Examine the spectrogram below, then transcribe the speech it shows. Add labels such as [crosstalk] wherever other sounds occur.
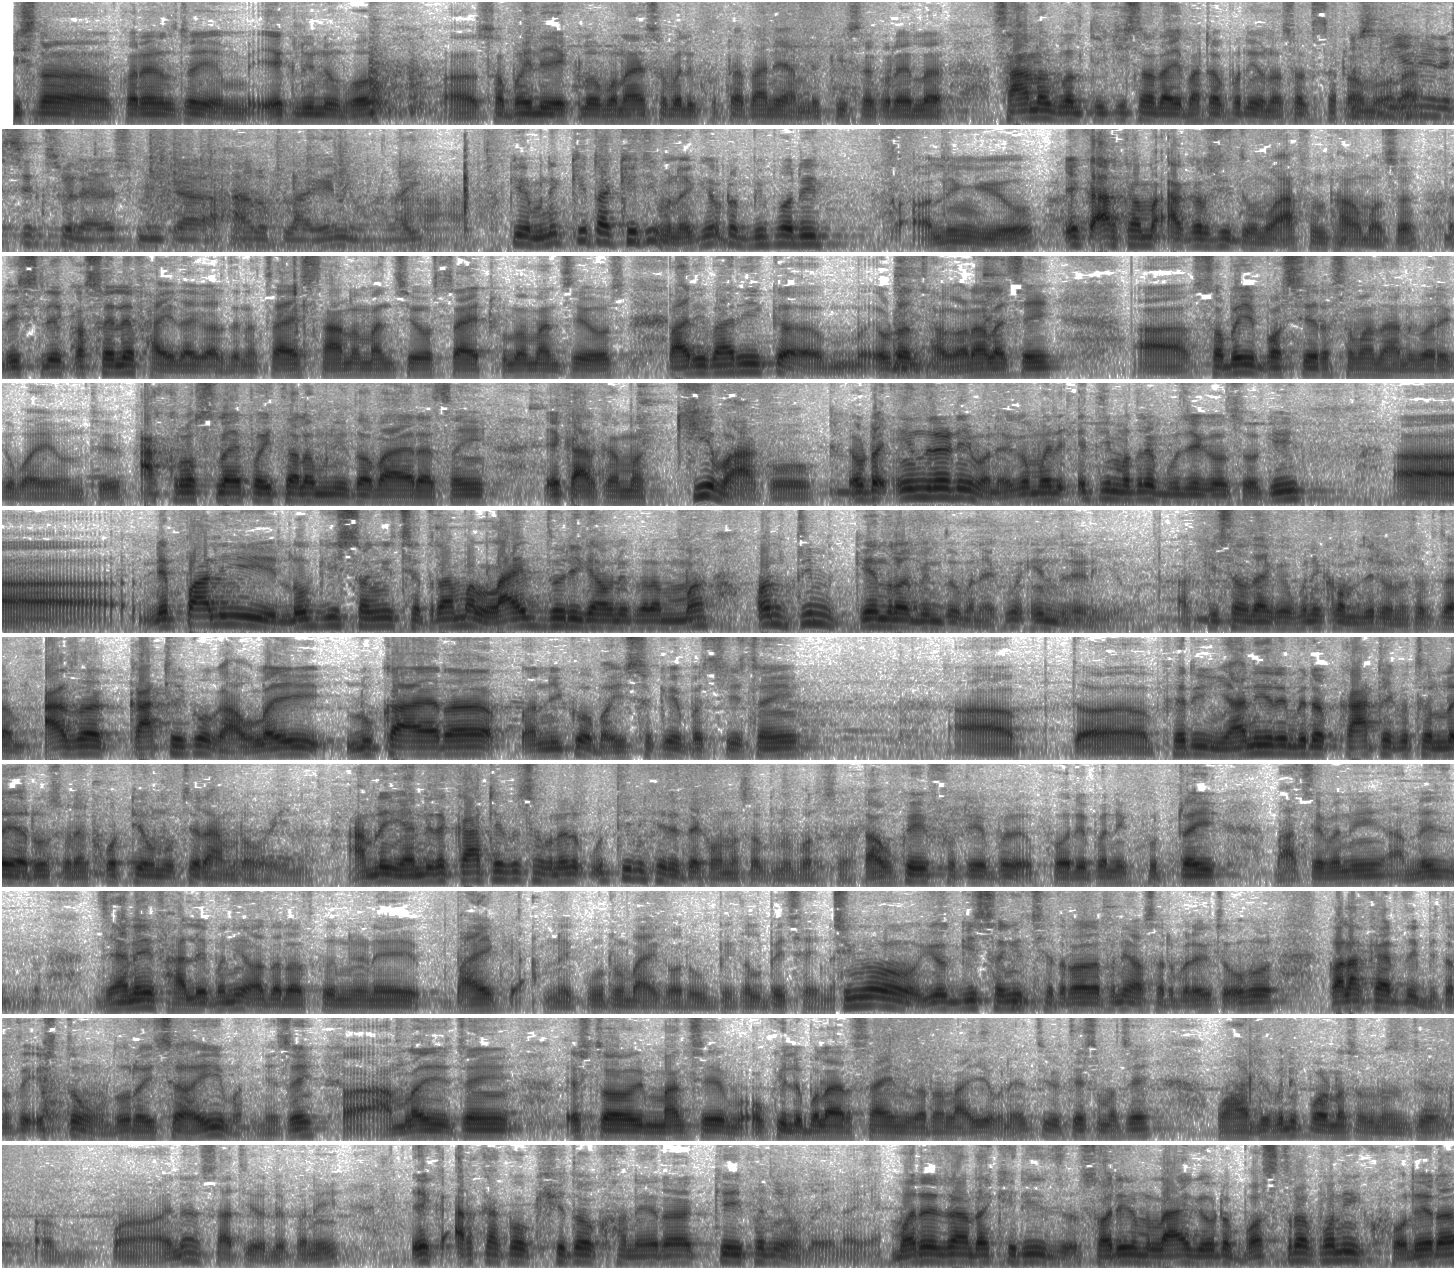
कृष्ण करेल चाहिँ एक्लिनु भयो सबैले एक्लो बनाए सबैले खुट्टा ताने हामीले कृष्ण करेललाई। सानो गल्ती कृष्ण दाईबाट पनि हुनसक्छ आरोप लाग्यो नि उहाँलाई। के भने केटाकेटी भनेको एउटा विपरीत लिङ्गी हो। एक अर्कामा आकर्षित हुनु आफ्नो ठाउँमा छ। रिसले कसैले फाइदा गर्दैन चाहे सानो मान्छे होस् चाहे ठुलो मान्छे होस्। पारिवारिक एउटा झगडालाई चाहिँ सबै बसेर समाधान गरेको भए हुन्थ्यो। आक्रोशलाई पैताला मुनि दबाएर चाहिँ एक अर्कामा के भएको हो? एउटा इन्द्रेणी भनेको मैले यति मात्रै बुझेको छु कि नेपाली लोकगीत सङ्गीत क्षेत्रमा लाइभ दोरी गाउने क्रममा अन्तिम केन्द्रबिन्दु भनेको इन्द्रेणी हो। कृष्ण दाईको पनि कमजोरी हुनसक्छ। आज काठीको घाउलाई लुकाएर निको भइसकेपछि चाहिँ फेरि यहाँनिर मेरो काटेको थियो ल हेर्नुहोस् भनेर कोट्याउनु चाहिँ राम्रो होइन। हामीले यहाँनिर काटेको छ भनेर उत्तिनखेरि देखाउन सक्नुपर्छ। टाउकै फुटे फोरे पनि खुट्टै भाँचे पनि हामीले ज्यानै फाले पनि अदालतको निर्णय बाहेक हामीले कुर्नु बाहेक अरू विकल्पै छैन। सिङ्गो यो गीत सङ्गीत क्षेत्रलाई पनि असर परेको छ। ओहो कलाकारिताभित्र त यस्तो हुँदो रहेछ है भन्ने चाहिँ हामीलाई चाहिँ यस्तो मान्छे वकिलले बोलाएर साइन गर्न लाग्यो भने त्यो त्यसमा चाहिँ उहाँहरूले पनि पढ्न सक्नुहुन्थ्यो। होइन साथीहरूले पनि। एक अर्काको खेदो खनेर केही पनि हुँदैन यहाँ। मरेर जाँदाखेरि शरीरमा लागेको एउटा वस्त्र पनि खोलेर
